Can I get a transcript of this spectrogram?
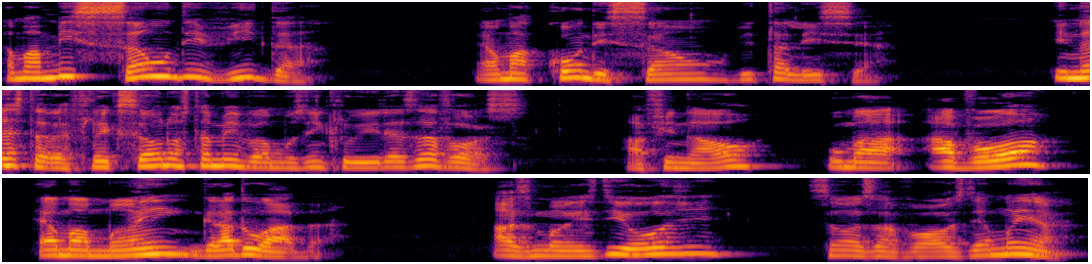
é uma missão de vida, é uma condição vitalícia. E nesta reflexão nós também vamos incluir as avós. Afinal, uma avó é uma mãe graduada. As mães de hoje são as avós de amanhã.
